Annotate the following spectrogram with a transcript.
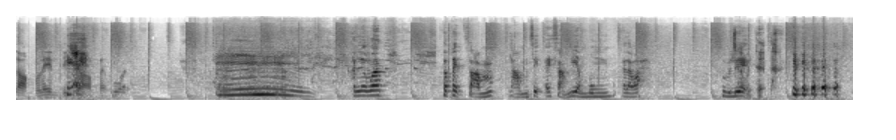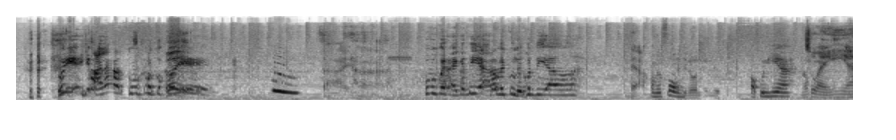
หลอกเล่นจริงหลอกนะอ้วนอืมเขาเรียกว่าสเต็ปสามสามสิไอ้สามเหลี่ยมมุมอะไรวะพูดไปเรื่อยช่างมันเถอะเฮ้ยชิบหายแล้วกูมากบเฮ้ตัวยนี้ตายฮ่าพวกมึงไปไหนกันเนี่ยทำไมกูเหลือคนเดียวแล้วผมส่งที่โน่นนี่ขอบคุณเฮียสวยเฮีย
